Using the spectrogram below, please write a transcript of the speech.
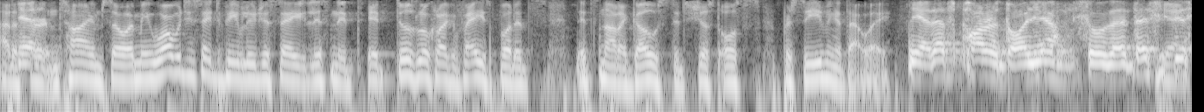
at a yeah. certain time. So, I mean, what would you say to people who just say, "Listen, it, it does look like a face, but it's it's not a ghost. It's just us perceiving it that way." Yeah, that's pareidolia. So that this, yeah. this,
